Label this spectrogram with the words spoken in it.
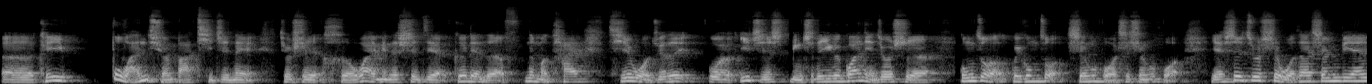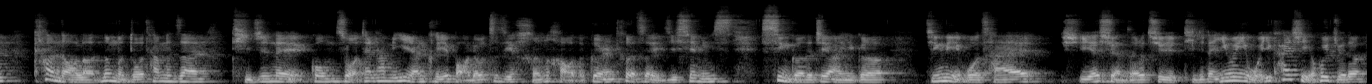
呃，可以。不完全把体制内就是和外面的世界割裂的那么开。其实我觉得我一直秉持的一个观点就是，工作归工作，生活是生活。也是就是我在身边看到了那么多他们在体制内工作，但他们依然可以保留自己很好的个人特色以及鲜明性格的这样一个经历，我才也选择了去体制内。因为我一开始也会觉得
